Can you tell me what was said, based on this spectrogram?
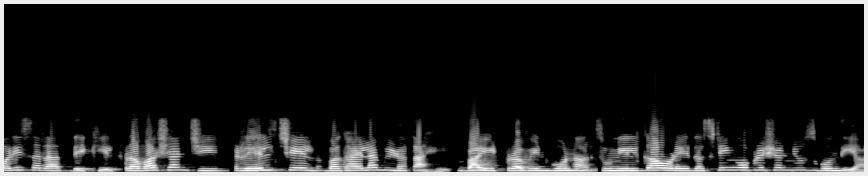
परिसरात देखील प्रवाशांची रेलचेल बघायला मिळत आहे. Bite Praveen Ghonar Sunil Kawade the sting operation news Gondia.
